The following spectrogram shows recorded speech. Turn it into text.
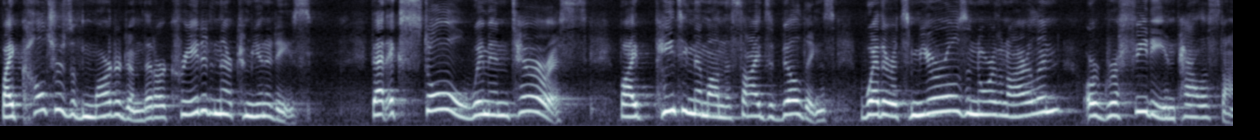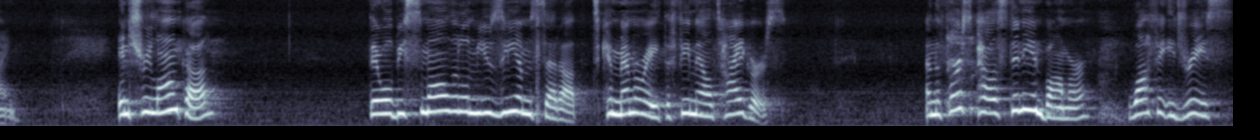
by cultures of martyrdom that are created in their communities that extol women terrorists by painting them on the sides of buildings, whether it's murals in Northern Ireland or graffiti in Palestine. In Sri Lanka, there will be small little museums set up to commemorate the female tigers. And the first Palestinian bomber, Wafa Idris,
